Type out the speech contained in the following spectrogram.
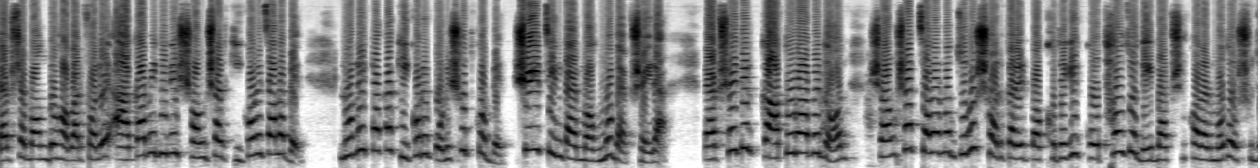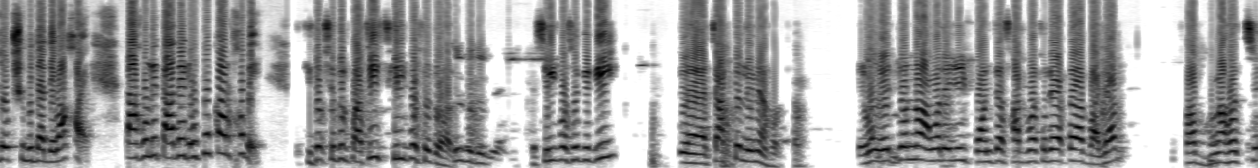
ব্যবসা বন্ধ হওয়ার ফলে আগামী দিনের সংসার কি করে চালাবেন? লোনের টাকা কি করে পরিশোধ করবেন? সেই চিন্তায় মগ্ন ব্যবসায়ীরা। ব্যবসায়ীদের কাতর আবেদন সংসার চালানোর জন্য সরকারের পক্ষ থেকে কোথাও যদি ব্যবসা করার মতো সুযোগ সুবিধা দেওয়া হয় তাহলে তাদের উপকার হবে। কৃষক সেতুর পাশেই শিল্প সেতু হবে। শিল্প সেতুটি চারটে লেনে হবে। এবং এর জন্য আমাদের এই পঞ্চাশ ষাট বছরের একটা বাজার সব ভাঙা হচ্ছে।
